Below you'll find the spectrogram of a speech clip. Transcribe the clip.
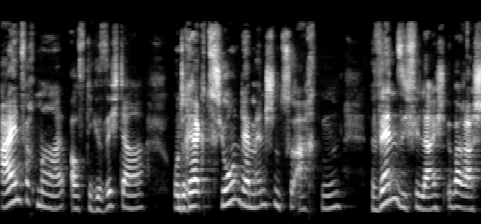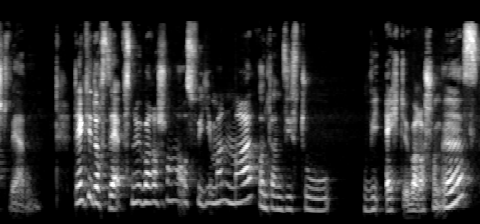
einfach mal auf die Gesichter und Reaktionen der Menschen zu achten, wenn sie vielleicht überrascht werden. Denk dir doch selbst eine Überraschung aus für jemanden mal und dann siehst du, wie echte Überraschung ist.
